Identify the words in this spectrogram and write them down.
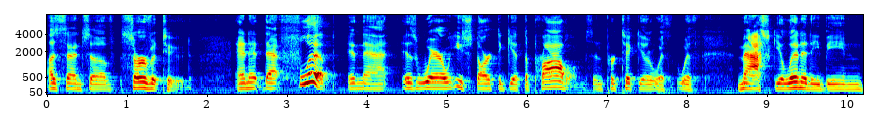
a sense of servitude. And it, that flip in that is where you start to get the problems, in particular with, with masculinity being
